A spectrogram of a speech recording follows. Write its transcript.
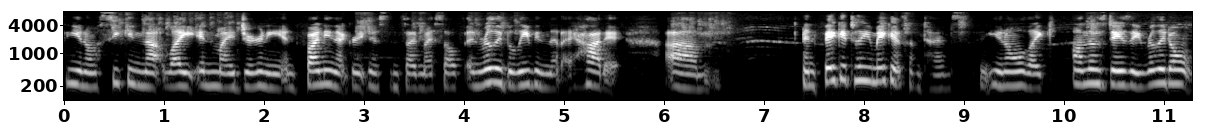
you know, seeking that light in my journey and finding that greatness inside myself and really believing that I had it. Um, and fake it till you make it sometimes. You know, like on those days that you really don't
